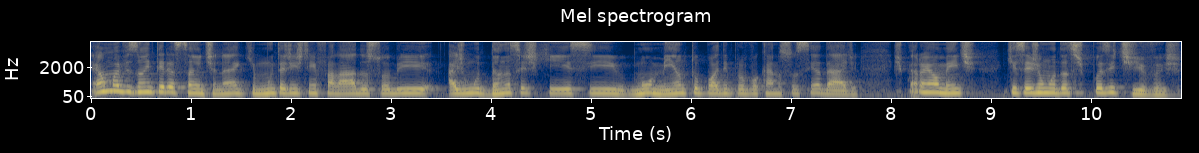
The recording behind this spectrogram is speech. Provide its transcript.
É uma visão interessante, né? Que muita gente tem falado sobre as mudanças que esse momento pode provocar na sociedade. Espero realmente que sejam mudanças positivas.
